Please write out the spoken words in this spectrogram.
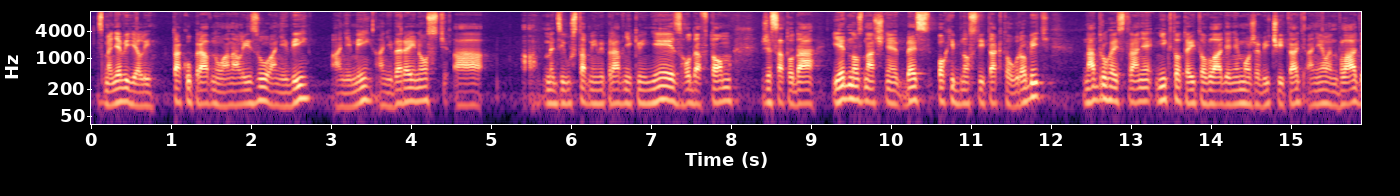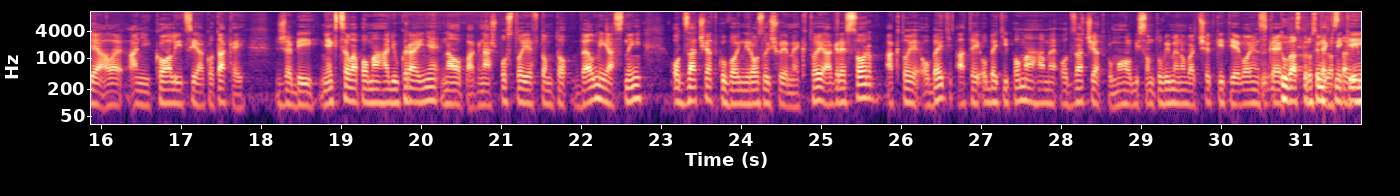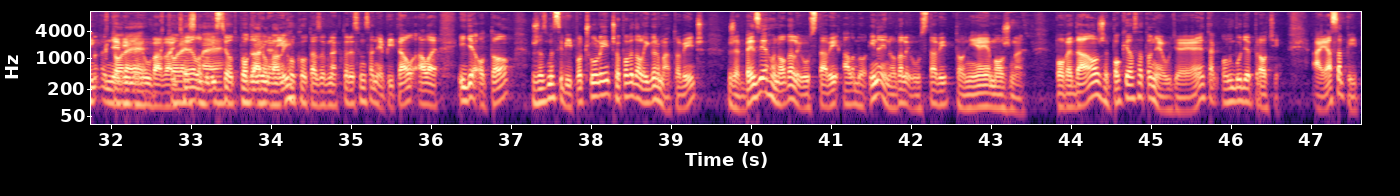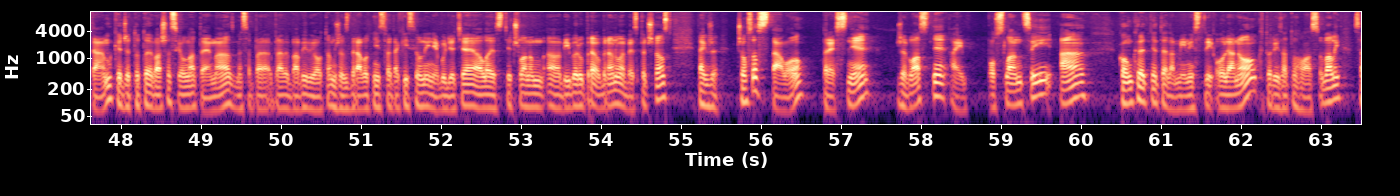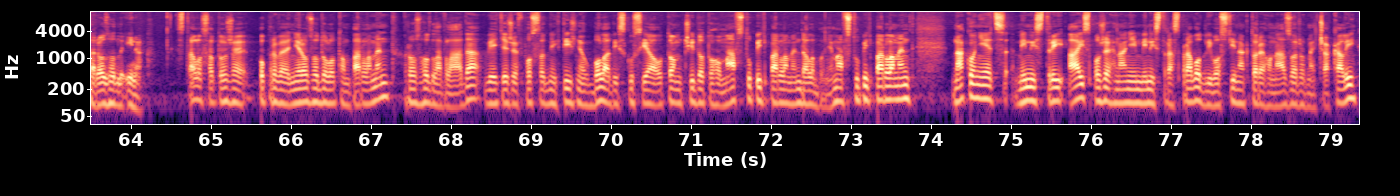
sme nevideli takú právnu analýzu, ani vy, ani my, ani verejnosť a, a medzi ústavnými právnikmi nie je zhoda v tom, že sa to dá jednoznačne bez pochybností takto urobiť. Na druhej strane nikto tejto vláde nemôže vyčítať, a nielen vláde, ale ani koalícii ako takej, že by nechcela pomáhať Ukrajine. Naopak, náš postoj je v tomto veľmi jasný od začiatku vojny rozlišujeme, kto je agresor a kto je obeď a tej obeti pomáhame od začiatku. Mohol by som tu vymenovať všetky tie vojenské Tu vás prosím techniky, zastavím, ktoré, ktoré lebo vy ste odpovedali na niekoľko otázok, na ktoré som sa nepýtal, ale ide o to, že sme si vypočuli, čo povedal Igor Matovič, že bez jeho novely ústavy alebo inej novely ústavy to nie je možné povedal, že pokiaľ sa to neudeje, tak on bude proti. A ja sa pýtam, keďže toto je vaša silná téma, sme sa práve bavili o tom, že v zdravotníctve taký silný nebudete, ale ste členom výboru pre obranu a bezpečnosť. Takže čo sa stalo presne, že vlastne aj poslanci a konkrétne teda ministri Oľano, ktorí za to hlasovali, sa rozhodli inak? Stalo sa to, že poprvé nerozhodol o tom parlament, rozhodla vláda. Viete, že v posledných týždňoch bola diskusia o tom, či do toho má vstúpiť parlament alebo nemá vstúpiť parlament. Nakoniec ministri aj s požehnaním ministra spravodlivosti, na ktorého názor sme čakali,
